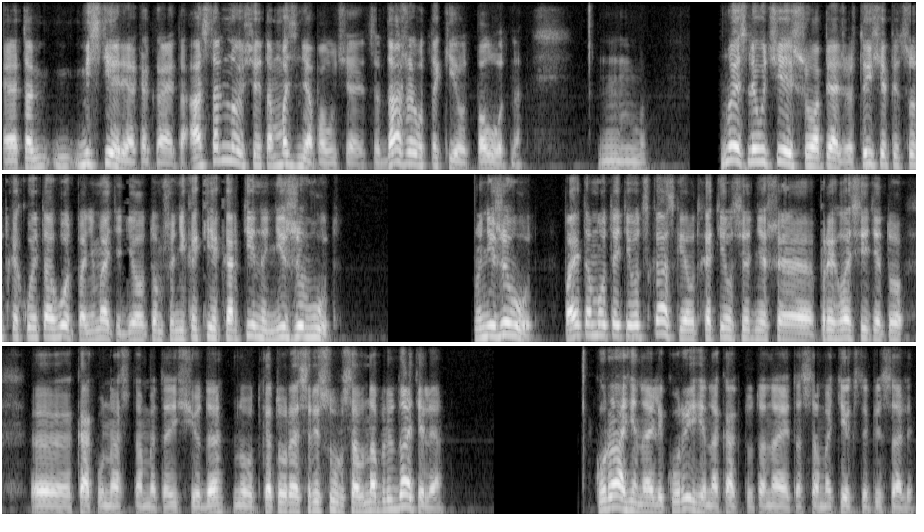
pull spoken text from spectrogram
это мистерия какая-то, а остальное все это мазня получается, даже вот такие вот полотна. Ну, если учесть, что, опять же, 1500 какой-то год, понимаете, дело в том, что никакие картины не живут. Ну, не живут. Поэтому вот эти вот сказки, я вот хотел сегодня же пригласить эту, э, как у нас там это еще, да, ну, вот, которая с ресурсов наблюдателя, Курагина или Курыгина, как тут она это самое, тексты писали.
